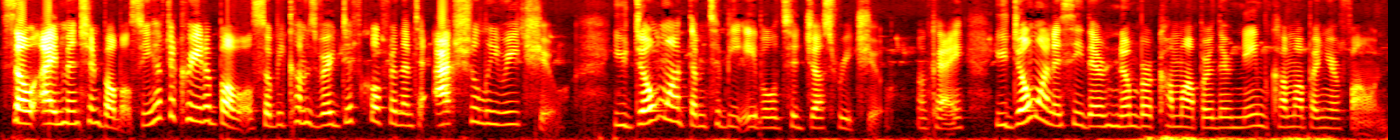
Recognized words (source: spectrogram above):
So I mentioned bubbles. So you have to create a bubble so it becomes very difficult for them to actually reach you. You don't want them to be able to just reach you. Okay? You don't want to see their number come up or their name come up on your phone.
